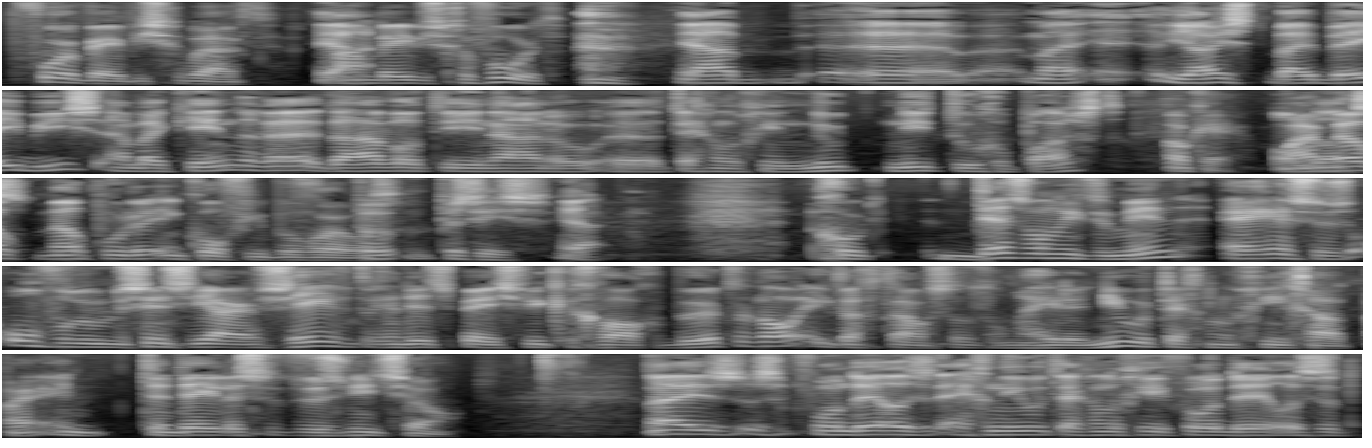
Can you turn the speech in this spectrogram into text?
Voor baby's gebruikt. Ja. Aan baby's gevoerd. Ja, maar juist bij baby's en bij kinderen... daar wordt die nanotechnologie niet, toegepast. Oké, okay, maar melk, melkpoeder in koffie bijvoorbeeld? precies, ja. Goed, desalniettemin, er is dus onvoldoende sinds de jaren 70 in dit specifieke geval gebeurt het al. Ik dacht trouwens dat het om hele nieuwe technologie gaat, maar in, ten dele is het dus niet zo. Nee, voor een deel is het echt nieuwe technologie. Voor een deel is het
